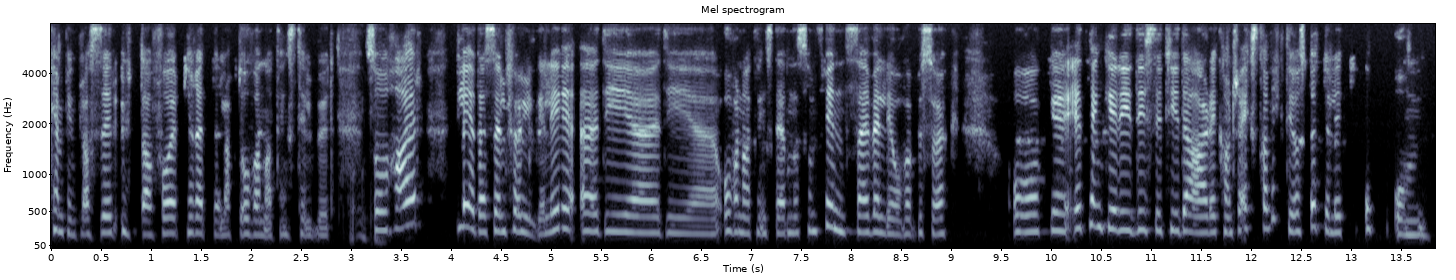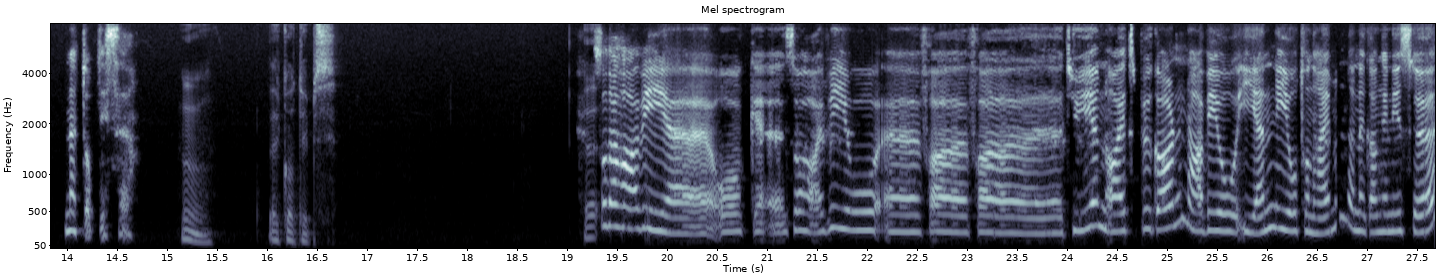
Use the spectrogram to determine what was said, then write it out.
campingplasser utenfor tilrettelagt overnattingstilbud. Så her gleder selvfølgelig eh, de, de overnattingsstedene som finnes seg veldig over besøk. Og eh, jeg tenker i disse tider er det kanskje ekstra viktig å støtte litt opp om nettopp disse. Mm. Det er et godt tips. Så da har vi, eh, og eh, så har vi jo eh, fra, fra Tyen og Eidsbugarden har vi jo igjen i Jotunheimen, denne gangen i sør.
